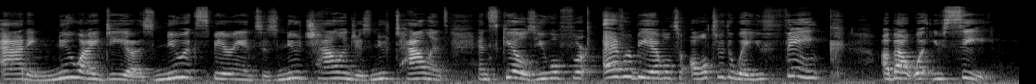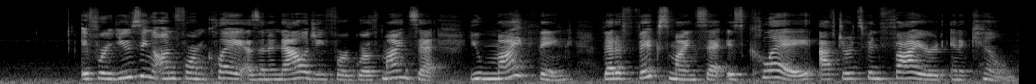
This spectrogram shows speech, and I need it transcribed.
adding new ideas, new experiences, new challenges, new talents, and skills, you will forever be able to alter the way you think about what you see. If we're using unformed clay as an analogy for a growth mindset, you might think that a fixed mindset is clay after it's been fired in a kiln.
